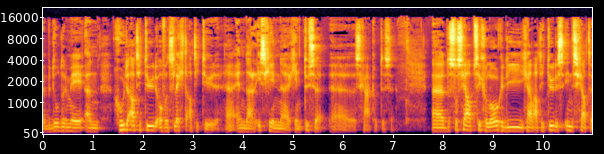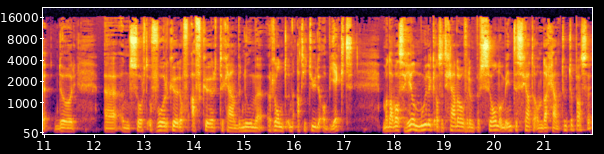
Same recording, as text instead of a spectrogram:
ik bedoel daarmee een goede attitude of een slechte attitude. Hè? En daar is geen, geen tussenschakel tussen. de sociaal psychologen die gaan attitudes inschatten door een soort voorkeur of afkeur te gaan benoemen rond een attitude-object. Maar dat was heel moeilijk als het gaat over een persoon om in te schatten, om dat gaan toe te passen.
